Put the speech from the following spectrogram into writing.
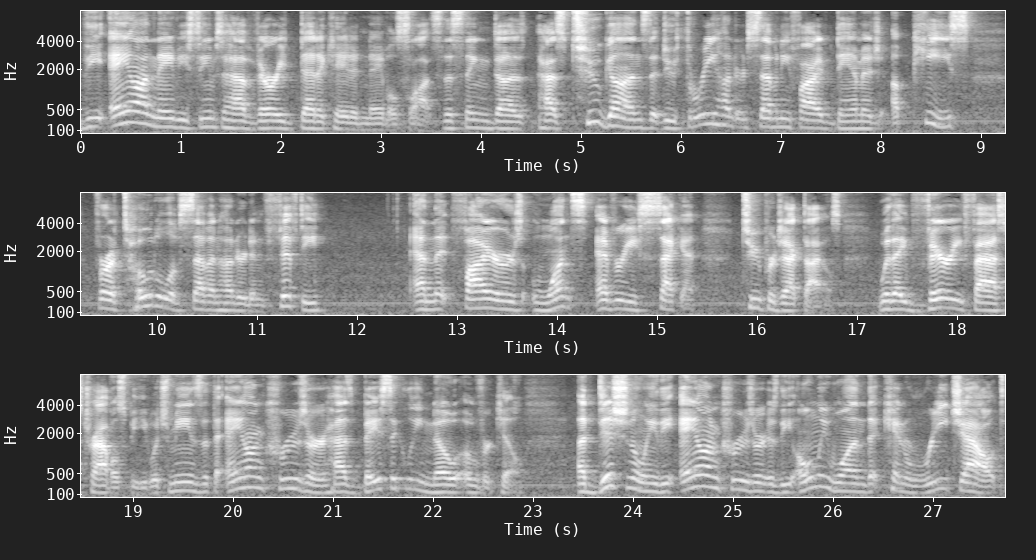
the aeon navy seems to have very dedicated naval slots this thing does has two guns that do 375 damage apiece for a total of 750 and it fires once every second two projectiles with a very fast travel speed, which means that the Aeon Cruiser has basically no overkill. Additionally, the Aeon Cruiser is the only one that can reach out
